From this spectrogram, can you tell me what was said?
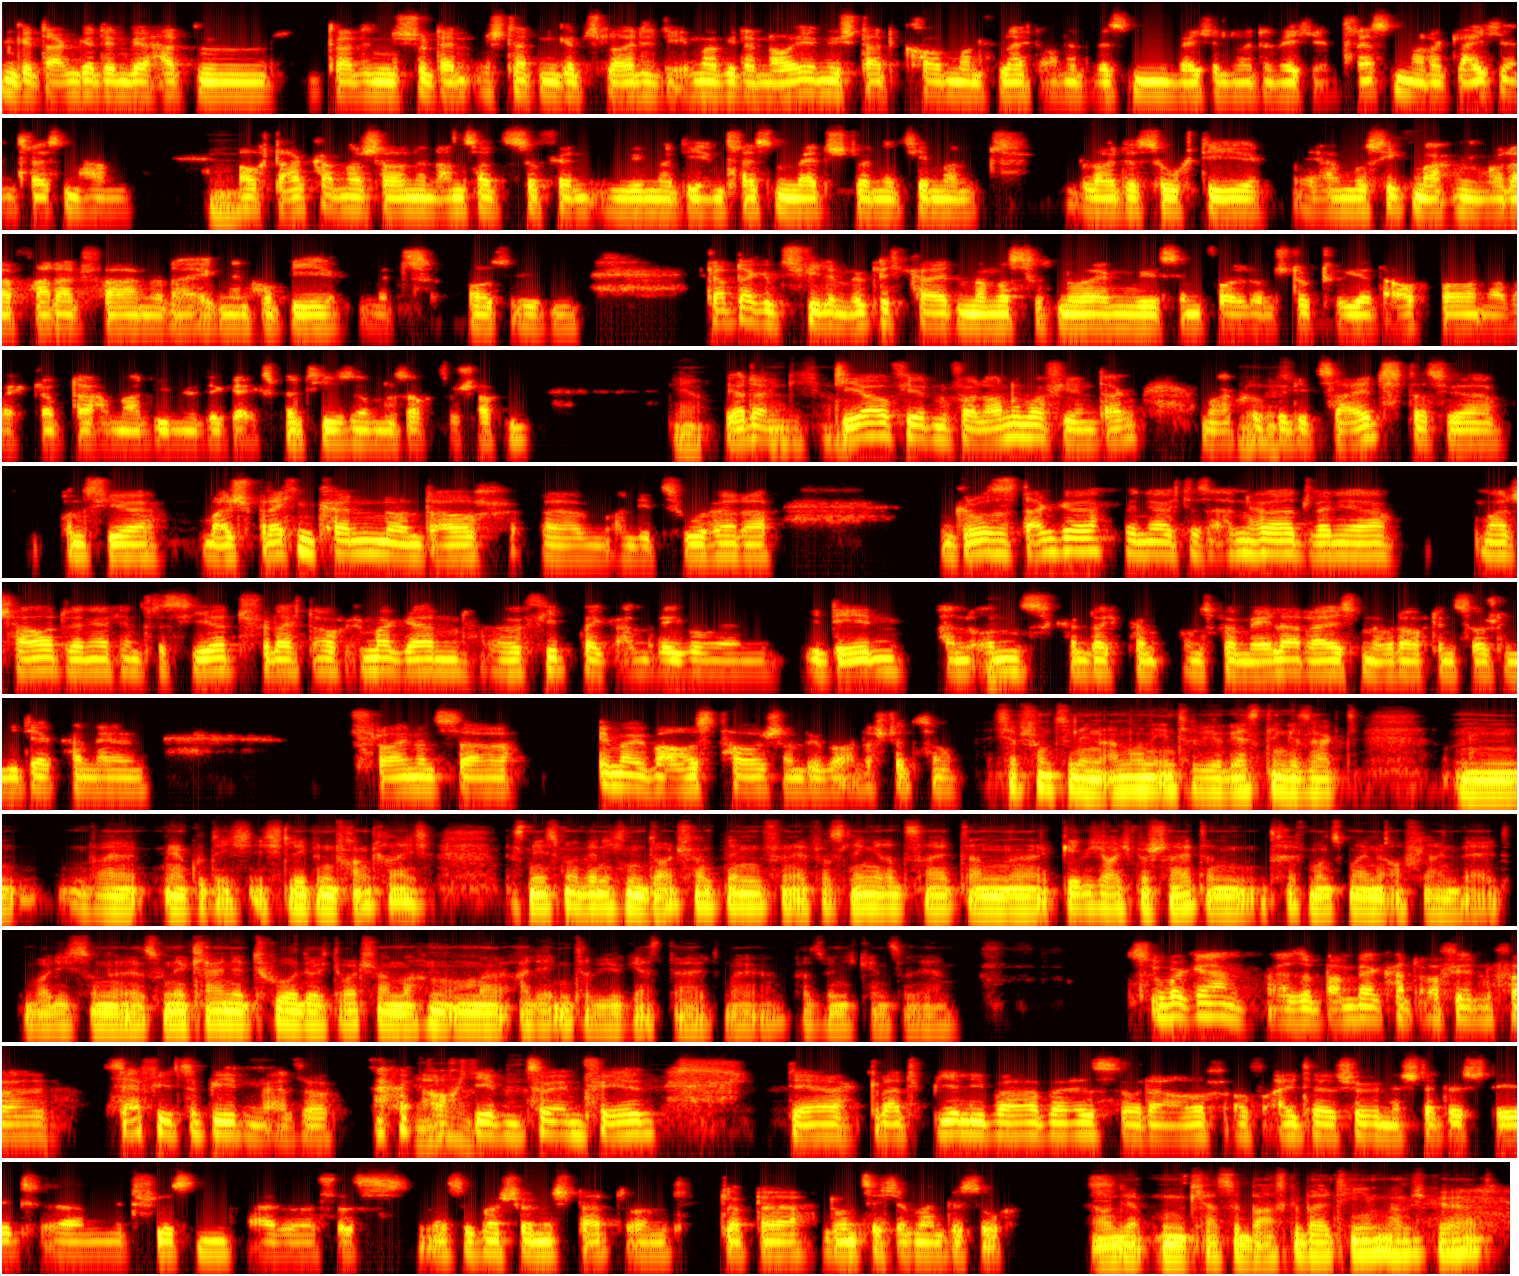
ein Gedanke, den wir hatten. Gerade in den Studentenstädten gibt es Leute, die immer wieder neu in die Stadt kommen und vielleicht auch nicht wissen, welche Leute welche Interessen oder gleiche Interessen haben. Mhm. Auch da kann man schauen, einen Ansatz zu finden, wie man die Interessen matcht, wenn jetzt jemand Leute sucht, die ja, Musik machen oder Fahrrad fahren oder irgendein Hobby mit ausüben. Ich glaube, da gibt es viele Möglichkeiten. Man muss es nur irgendwie sinnvoll und strukturiert aufbauen. Aber ich glaube, da haben wir die nötige Expertise, um das auch zu schaffen. Ja, ja dann dir auf jeden Fall auch nochmal vielen Dank, Marco, für die Zeit, dass wir uns hier mal sprechen können und auch ähm, an die Zuhörer. Ein großes Danke, wenn ihr euch das anhört, wenn ihr mal schaut, wenn ihr euch interessiert, vielleicht auch immer gern äh, Feedback, Anregungen, Ideen an uns, könnt euch per, uns per Mail erreichen oder auf den Social Media Kanälen. Freuen uns da immer über Austausch und über Unterstützung. Ich habe schon zu den anderen Interviewgästen gesagt, mm, weil, ja gut, ich, ich lebe in Frankreich. Das nächste Mal, wenn ich in Deutschland bin für eine etwas längere Zeit, dann äh, gebe ich euch Bescheid, dann treffen wir uns mal in der Offline-Welt. Wollte ich so eine, so eine kleine Tour durch Deutschland machen, um mal alle Interviewgäste halt mal persönlich kennenzulernen. Super gern. Also Bamberg hat auf jeden Fall sehr viel zu bieten. Also ja. auch jedem zu empfehlen, der gerade Bierliebhaber ist oder auch auf alte, schöne Städte steht äh, mit Flüssen. Also es ist eine super schöne Stadt und ich glaube, da lohnt sich immer ein Besuch. Ja, und ihr habt ein klasse Basketballteam, habe ich gehört.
